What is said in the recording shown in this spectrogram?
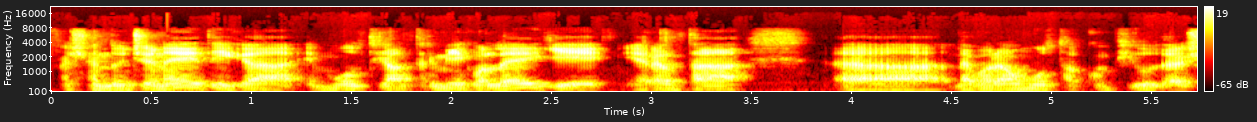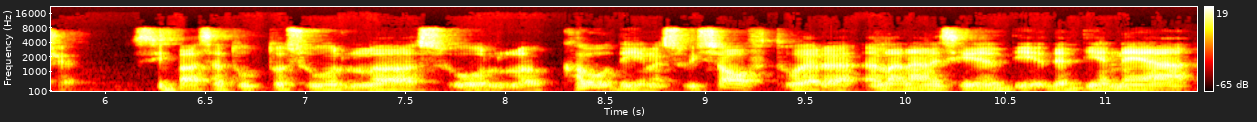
facendo genetica e molti altri miei colleghi in realtà uh, lavoriamo molto al computer, cioè si basa tutto sul, sul, coding, sui software, l'analisi del, del DNA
